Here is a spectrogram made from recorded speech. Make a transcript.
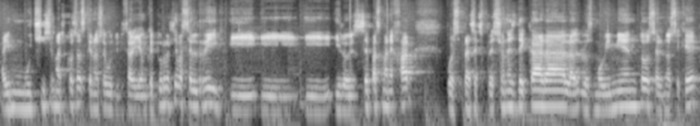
hay muchísimas cosas que no se a utilizar. Y aunque tú recibas el rig y, y, lo sepas manejar, pues las expresiones de cara, los movimientos, el no sé qué,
